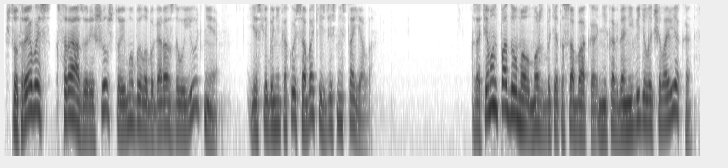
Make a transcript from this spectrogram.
что Тревойс сразу решил, что ему было бы гораздо уютнее, если бы никакой собаки здесь не стояло. Затем он подумал, может быть, эта собака никогда не видела человека —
